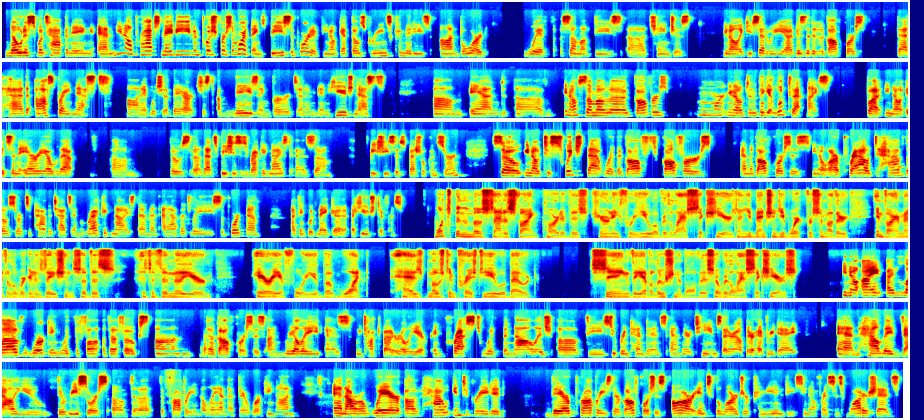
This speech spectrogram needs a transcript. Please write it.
notice what's happening and you know perhaps maybe even push for some more things be supportive you know get those greens committees on board with some of these uh, changes. You know like you said we uh, visited a golf course that had osprey nests on it which they are just amazing birds and, and huge nests. Um, and uh, you know some of the golfers weren't you know didn't think it looked that nice. But you know it's an area that um, those uh, that species is recognized as um, species of special concern. So you know to switch that where the golf golfers and the golf courses you know are proud to have those sorts of habitats and recognize them and avidly support them, I think would make a, a huge difference. What's been the most satisfying part of this journey for you over the last six years? And you mentioned you've worked for some other environmental organizations. So this is a familiar area for you, but what has most impressed you about seeing the evolution of all this over the last six years? You know, I, I love working with the, fo- the folks on the golf courses. I'm really, as we talked about earlier, impressed with the knowledge of the superintendents and their teams that are out there every day and how they value the resource of the, the property and the land that they're working on and are aware of how integrated their properties, their golf courses are into the larger communities. You know, for instance, watersheds,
